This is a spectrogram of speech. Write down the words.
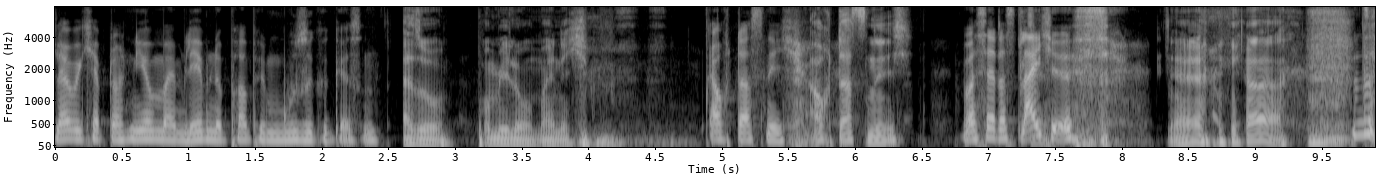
Ich glaube, ich habe noch nie in meinem Leben eine Pampelmuse gegessen. Also Pomelo, meine ich. Auch das nicht. Auch das nicht. Was ja das gleiche ist. Ja, ja, ja.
